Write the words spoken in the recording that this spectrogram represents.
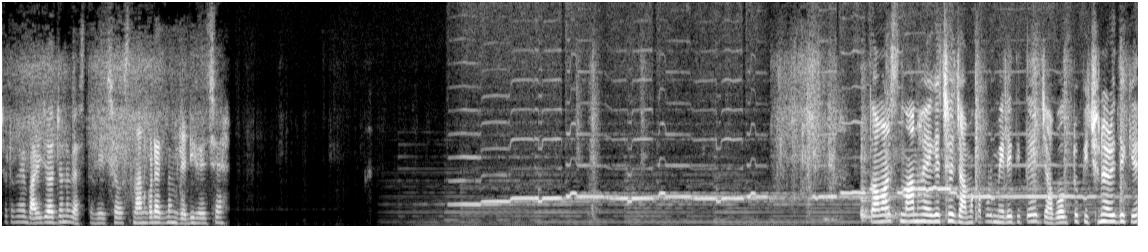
ছোট মেয়ে বাড়ি যাওয়ার জন্য ব্যস্ত হয়েছে, ও স্নান করে একদম রেডি হয়েছে। তো আমার স্নান হয়ে গেছে জামা কাপড় মেলে দিতে যাব একটু পিছনের ওইদিকে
